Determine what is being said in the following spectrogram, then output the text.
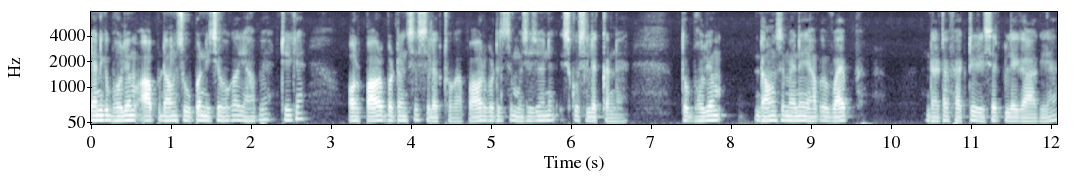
यानी कि वॉल्यूम अप डाउन से ऊपर नीचे होगा यहाँ पे, ठीक है? और पावर बटन से सिलेक्ट होगा। पावर बटन से मुझे जो है ना इसको सिलेक्ट करना है। तो वॉल्यूम डाउन से मैंने यहाँ पर वाइप डाटा फैक्ट्री रिसेट लेकर आ गया।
